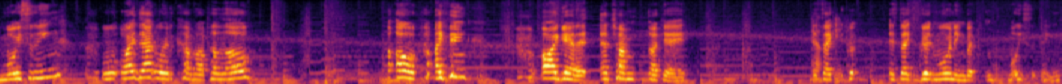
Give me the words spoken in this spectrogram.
Moistening? Why'd that word come up? Hello? Oh, I think. Oh, I get it. It's um. Okay. It's like good. It's like good morning, but moistening.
